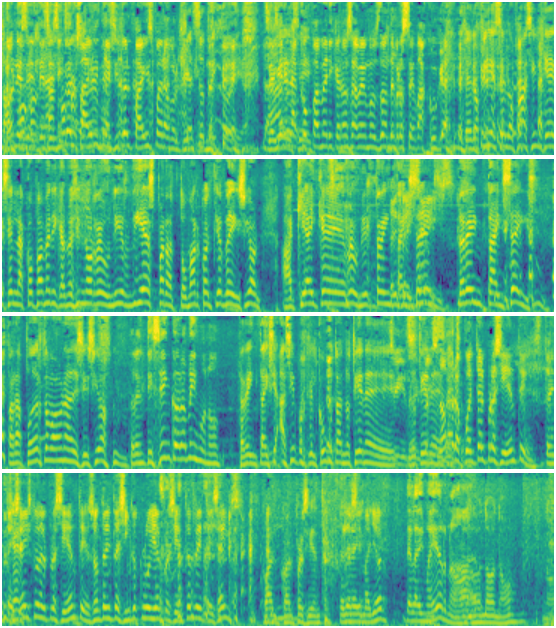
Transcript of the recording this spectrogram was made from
No, necesito el país, sabemos. necesito el país para porque es otra historia. se viene la sí. Copa América, no sabemos dónde, pero se va a jugar. Pero fíjese lo fácil que es en la Copa América, no es sino reunir 10 para tomar cualquier decisión. Aquí hay que reunir 36, 36 para poder tomar una decisión. 35 ahora mismo, ¿no? 36, así porque el Cúcuta no tiene Sí, no tiene No, pero cuenta el presidente. 36 ¿Quién? con el presidente. Son 35 clubes y el presidente 36. ¿Cuál, cuál presidente? El de la I mayor. De la Dimayor, no. No, no, no. No,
